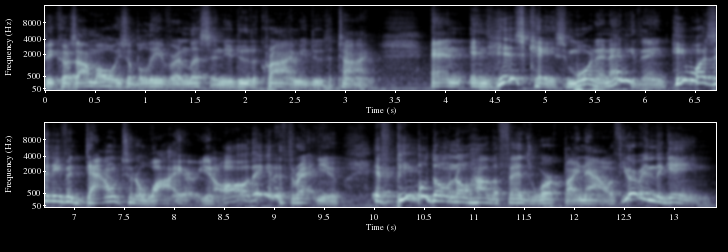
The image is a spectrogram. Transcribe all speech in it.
because I'm always a believer in listen, you do the crime, you do the time. And in his case, more than anything, he wasn't even down to the wire. You know, oh, they're going to threaten you. If people don't know how the feds work by now, if you're in the game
